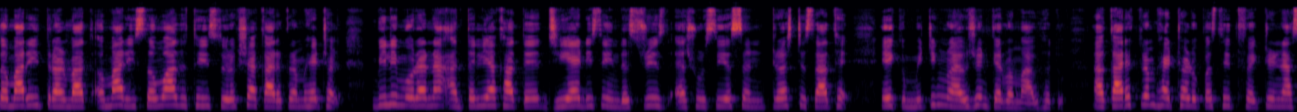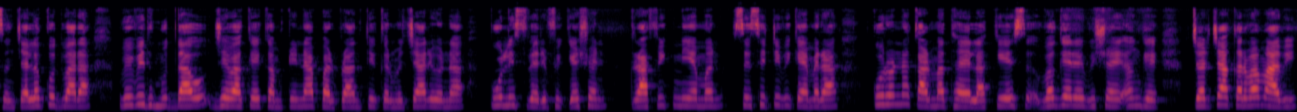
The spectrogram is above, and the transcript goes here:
તમારી ત્રણ વાત, અમારી સંવાદથી સુરક્ષા કાર્યક્રમ હેઠળ. બિલીમોરાના આંતલિયા ખાતે જીઆઈડીસી ઇન્ડસ્ટ્રીઝ એસોસિએશન ટ્રસ્ટ સાથે એક મિટિંગનું આયોજન કરવામાં આવ્યું હતું. આ કાર્યક્રમ હેઠળ ઉપસ્થિત ફેક્ટરીના સંચાલકો દ્વારા વિવિધ મુદ્દાઓ, જેવા કે કંપનીના પરપ્રાંતીય કર્મચારીઓના પોલીસ વેરિફિકેશન ટ્રાફિક નિયમન, સીસીટીવી કેમેરા, કોરોના કાળમાં થયેલા કેસ વગેરે વિષય અંગે ચર્ચા કરવામાં આવી,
